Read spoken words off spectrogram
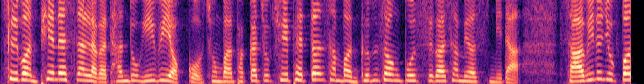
7번 PNS 날라가 단독 2위였고 종반 바깥쪽 추입했던 3번 금성 보스가 3위였습니다. 4위는 6번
